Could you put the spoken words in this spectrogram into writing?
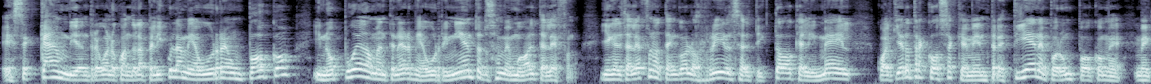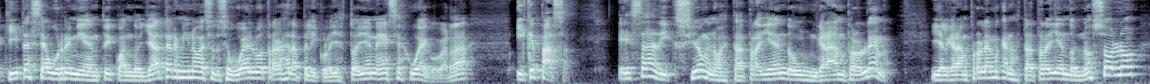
ese cambio entre, bueno, cuando la película me aburre un poco y no puedo mantener mi aburrimiento, entonces me muevo al teléfono. Y en el teléfono tengo los reels, el TikTok, el email, cualquier otra cosa que me entretiene por un poco, me, me quita ese aburrimiento y cuando ya termino eso, entonces vuelvo otra vez a la película y estoy en ese juego, ¿verdad? ¿Y qué pasa? Esa adicción nos está trayendo un gran problema. Y el gran problema que nos está trayendo no solo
